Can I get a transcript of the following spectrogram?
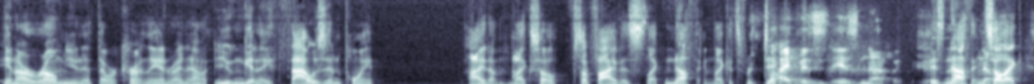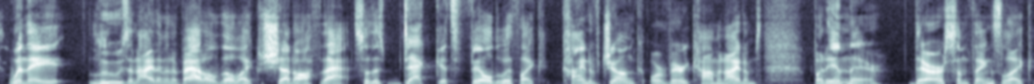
in our Rome unit that we're currently in right now, you can get a thousand point item. Like so so five is like nothing. Like it's ridiculous. Five is is nothing. Is nothing. No. So like when they lose an item in a battle, they'll like shed off that. So this deck gets filled with like kind of junk or very common items. But in there, there are some things like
